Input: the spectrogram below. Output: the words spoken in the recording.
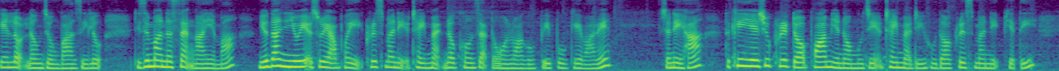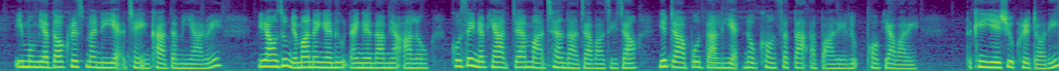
ကင်းလွတ်လုံခြုံပါစေလို့ဒီဇင်ဘာ25ရက်မှာ မြို့သားညီညွတ်ရေးအစိုးရအဖွဲ့ခရစ်စမတ်နေ့အထိမ်းအမှတ်နှုတ်ခွန်းဆက်သဝန်လွှာကိုပေးပို့ခဲ့ပါတယ်။ယနေ့ဟာသခင်ယေရှုခရစ်တော်ဖွားမြင်တော်မူခြင်းအထိမ်းအမှတ်တည်းဟူသောခရစ်စမတ်နေ့ဖြစ်သည်။ဤမူမြတ်သောခရစ်စမတ်နေ့ရဲ့အချိန်အခါသမယတွင်ပြည်ထောင်စုမြန်မာနိုင်ငံသူနိုင်ငံသားများအားလုံးကိုစိတ်နှဖျားကျမ်းမာချမ်းသာကြပါစေကြောင်းမေတ္တာပို့သလျက်နှုတ်ခွန်းဆက်သအပ်ပါတယ်လို့ဖော်ပြပါတယ်။သခင်ယေရှုခရစ်တော်သည်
